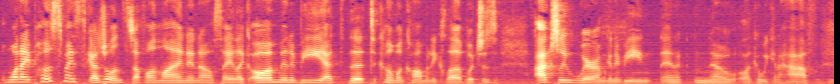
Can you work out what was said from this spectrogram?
when I post my schedule and stuff online, and I'll say like, "Oh, I'm going to be at the Tacoma Comedy Club," which is actually where I'm going to be in a, you know like a week and a half. Mm-hmm.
